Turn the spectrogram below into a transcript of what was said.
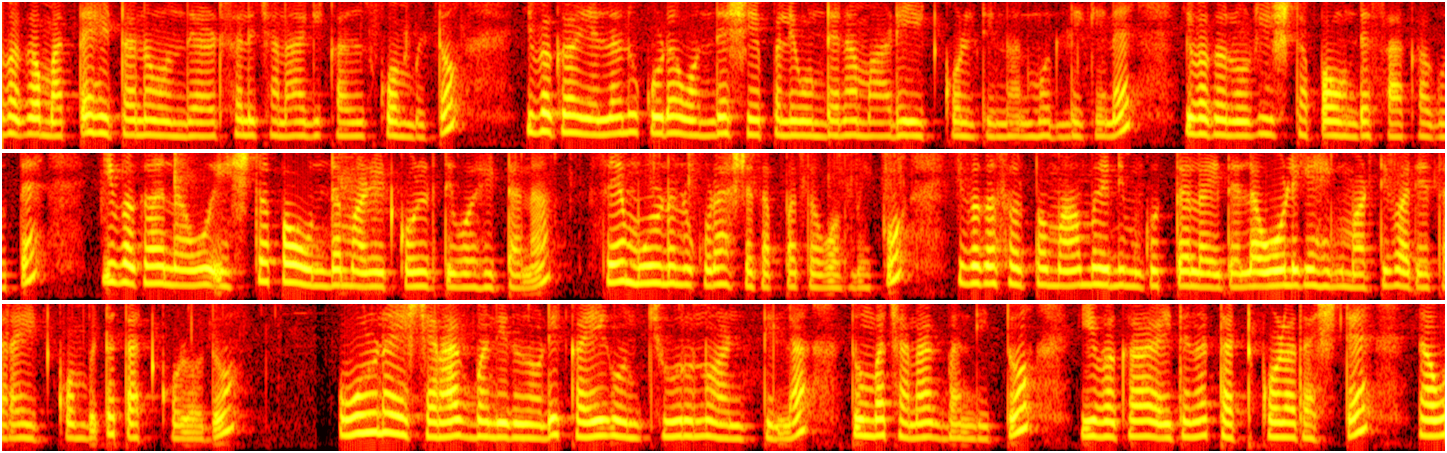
ಇವಾಗ ಮತ್ತೆ ಹಿಟ್ಟನ್ನು ಒಂದೆರಡು ಸಲ ಚೆನ್ನಾಗಿ ಕಲಿಸ್ಕೊಂಬಿಟ್ಟು ಇವಾಗ ಎಲ್ಲನೂ ಕೂಡ ಒಂದೇ ಶೇಪಲ್ಲಿ ಉಂಡೆನ ಮಾಡಿ ಇಟ್ಕೊಳ್ತೀನಿ ನಾನು ಮೊದಲಿಗೆ ಇವಾಗ ನೋಡಿ ಇಷ್ಟು ದಪ್ಪ ಉಂಡೆ ಸಾಕಾಗುತ್ತೆ. ಇವಾಗ ನಾವು ಎಷ್ಟು ಉಂಡೆ ಮಾಡಿ ಇಟ್ಕೊಂಡಿರ್ತೀವೋ ಹಿಟ್ಟನ್ನು ಸೇಮ್ ಹೂರ್ಣನು ಕೂಡ ಅಷ್ಟೇ ದಪ್ಪ ತೊಗೊಬೇಕು ಇವಾಗ ಸ್ವಲ್ಪ ಮಾಮೂಲಿ ನಿಮ್ಗೆ ಗೊತ್ತಲ್ಲ, ಇದೆಲ್ಲ ಹೋಳಿಗೆ ಹೆಂಗೆ ಮಾಡ್ತೀವೋ ಅದೇ ಥರ ಇಟ್ಕೊಂಡ್ಬಿಟ್ಟು ತಟ್ಕೊಳ್ಳೋದು ಹೂರ್ಣ ಎಷ್ಟು ಚೆನ್ನಾಗಿ ಬಂದಿದೆ ನೋಡಿ. ಕೈಗೆ ಒಂಚೂರು ಅಂಟಿಲ್ಲ. ತುಂಬ ಚೆನ್ನಾಗಿ ಬಂದಿತ್ತು. ಇವಾಗ ಇದನ್ನು ತಟ್ಕೊಳ್ಳೋದಷ್ಟೇ. ನಾವು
